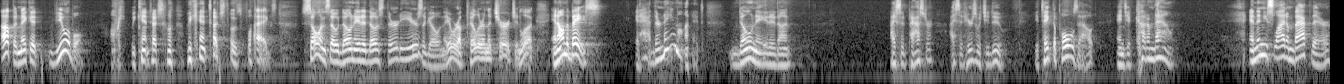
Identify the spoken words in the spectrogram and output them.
up and make it viewable. Oh, we, we can't touch we can't touch those flags so and so donated those 30 years ago, and they were a pillar in the church. And look, and on the base, it had their name on it. Donated on. I said, Pastor, I said, here's what you do you take the poles out and you cut them down. And then you slide them back there,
